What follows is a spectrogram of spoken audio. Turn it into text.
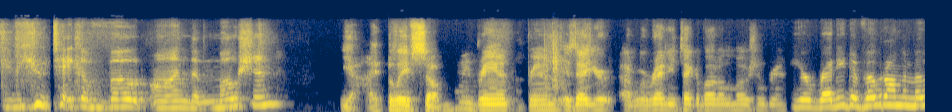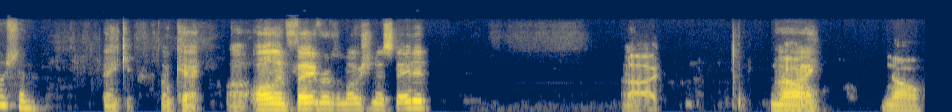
Do you take a vote on the motion? Yeah, I believe so. Brian, Brian, is that your, uh, we're ready to take a vote on the motion, Brian? You're ready to vote on the motion. Thank you. Okay. Uh, all in favor of the motion as stated? Uh, Aye. No. Aye. No.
